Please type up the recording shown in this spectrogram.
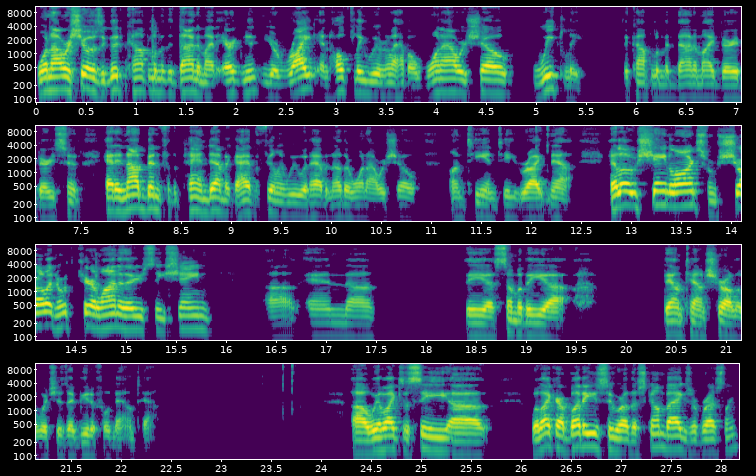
One hour show is a good compliment to Dynamite. Eric Newton, you're right. And hopefully, we're going to have a one hour show weekly to complement Dynamite very, very soon. Had it not been for the pandemic, I have a feeling we would have another one hour show on TNT right now. Hello, Shane Lawrence from Charlotte, North Carolina. There you see Shane uh, and uh, the uh, some of the uh, downtown Charlotte, which is a beautiful downtown. Uh, we like to see, uh, we like our buddies who are the scumbags of wrestling.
